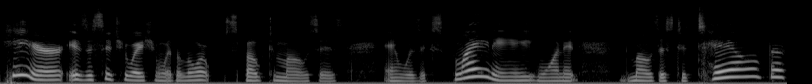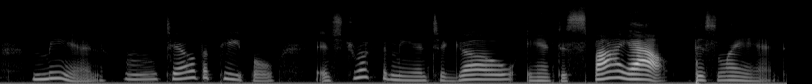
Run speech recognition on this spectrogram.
here is a situation where the Lord spoke to Moses and was explaining he wanted Moses to tell the men, hmm, tell the people, instruct the men to go and to spy out this land.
